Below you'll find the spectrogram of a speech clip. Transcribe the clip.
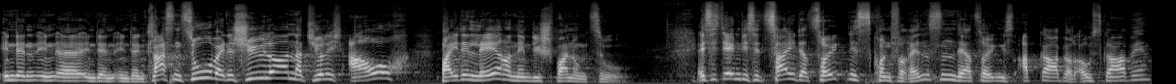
in den, in, äh, in, den, in den Klassen zu, bei den Schülern natürlich auch, bei den Lehrern nimmt die Spannung zu. Es ist eben diese Zeit der Zeugniskonferenzen, der Zeugnisabgabe oder Ausgabe.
